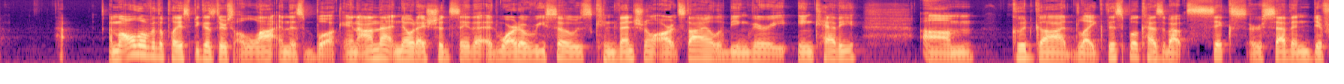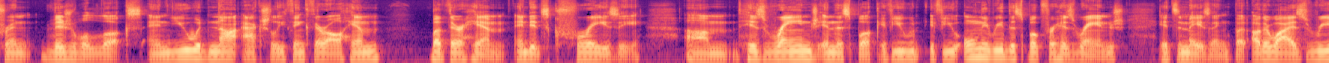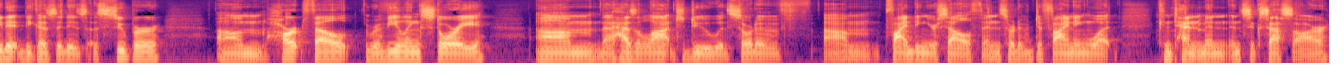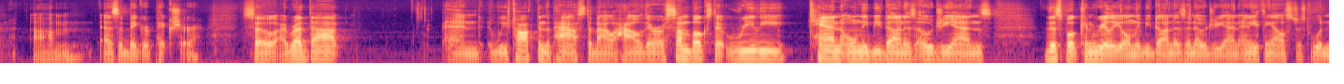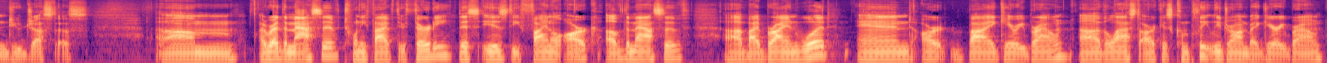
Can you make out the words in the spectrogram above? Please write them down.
I'm all over the place because there's a lot in this book. And on that note, I should say that Eduardo Risso's conventional art style of being very ink heavy, um, good God, like this book has about six or seven different visual looks, and you would not actually think they're all him, but they're him, and it's crazy. Um, his range in this book, if you if you only read this book for his range, it's amazing. But otherwise, read it because it is a super um, heartfelt, revealing story um, that has a lot to do with sort of um, finding yourself and sort of defining what contentment and success are um, as a bigger picture. So I read that, and we've talked in the past about how there are some books that really can only be done as OGNs. This book can really only be done as an OGN. Anything else just wouldn't do justice. Um, I read The Massive 25 through 30. This is the final arc of The Massive uh, by Brian Wood and art by Garry Brown. Uh, the last arc is completely drawn by Garry Brown.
